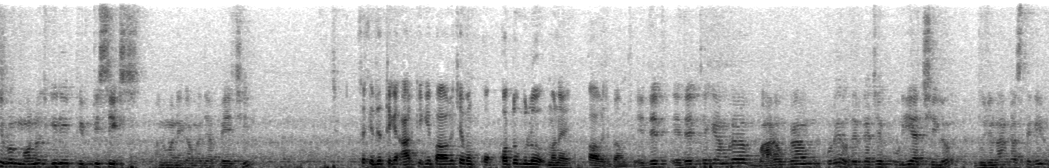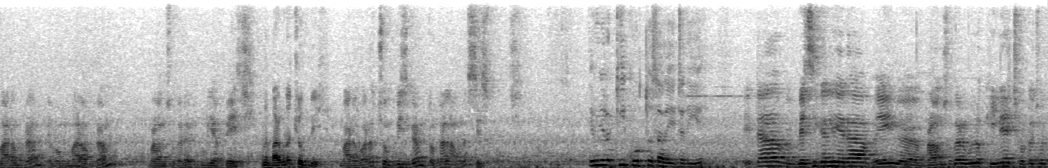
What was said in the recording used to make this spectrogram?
এবং মনোজ গিরি ফিফটি সিক্স আনুমানিক আমরা যা পেয়েছি। স্যার এদের থেকে আর কি কি পাওয়া গেছে এবং কতগুলো মানে পাওয়া গেছে ব্রাউন এদের এদের থেকে আমরা বারো গ্রাম করে ওদের কাছে পুড়িয়া ছিল। দুজনের কাছ থেকেই বারো গ্রাম এবং বারো গ্রাম ব্রাউন সুগারের পুড়িয়া পেয়েছি। মানে বারো বারো চব্বিশ? বারো বারো চব্বিশ গ্রাম টোটাল আমরা শেষ করেছি। এমনি এরা কি করতো স্যার এটা দিয়ে? এটা বেসিক্যালি এরা এই ব্রাউন সুগারগুলো কিনে ছোট ছোট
